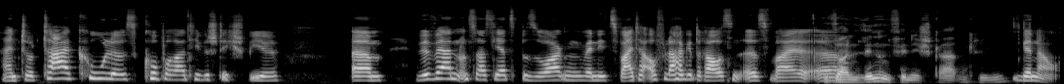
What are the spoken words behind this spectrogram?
Ein total cooles, kooperatives Stichspiel. Ähm, wir werden uns das jetzt besorgen, wenn die zweite Auflage draußen ist, weil Die äh, sollen Linnen-Finish-Karten kriegen. genau.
